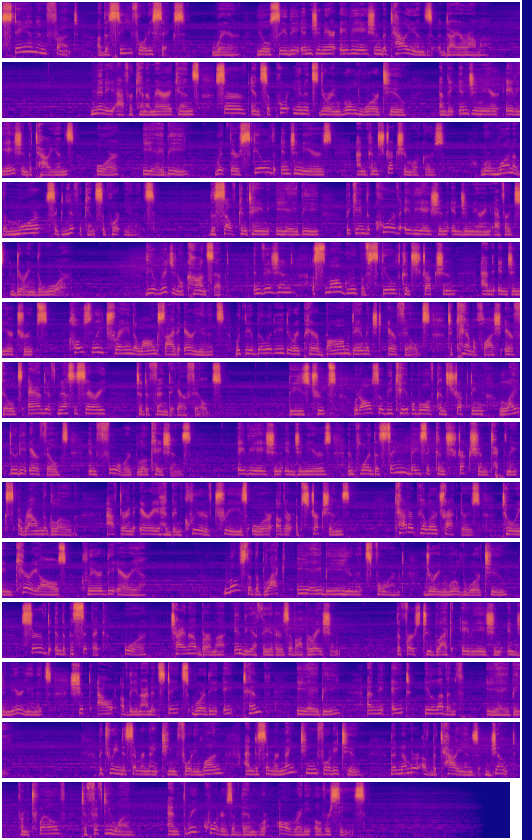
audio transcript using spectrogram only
stand in front of the C 46, where you'll see the Engineer Aviation Battalion's diorama. Many African Americans served in support units during World War II, and the Engineer Aviation Battalions, or EAB, with their skilled engineers and construction workers, were one of the more significant support units. The self contained EAB became the core of aviation engineering efforts during the war. The original concept envisioned a small group of skilled construction and engineer troops closely trained alongside air units with the ability to repair bomb damaged airfields, to camouflage airfields, and, if necessary, to defend airfields. These troops would also be capable of constructing light duty airfields in forward locations. Aviation engineers employed the same basic construction techniques around the globe. After an area had been cleared of trees or other obstructions, Caterpillar tractors towing carryalls cleared the area. Most of the black EAB units formed during World War II served in the Pacific or China, Burma, India theaters of operation. The first two black aviation engineer units shipped out of the United States were the 810th EAB and the 811th EAB. Between December 1941 and December 1942, the number of battalions jumped from 12 to 51, and three quarters of them were already overseas.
